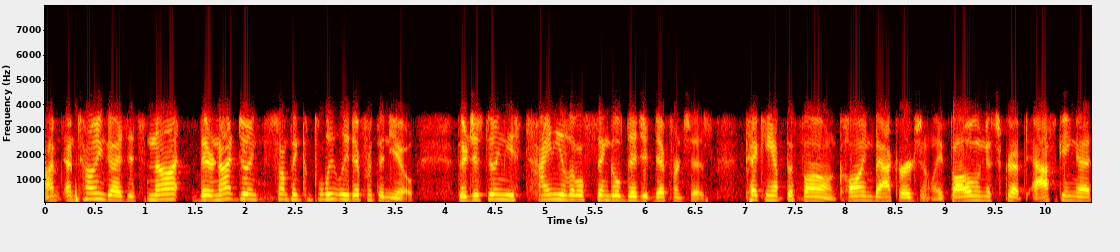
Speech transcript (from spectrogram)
I'm, I'm telling you guys, it's not. They're not doing something completely different than you. They're just doing these tiny little single digit differences. Picking up the phone, calling back urgently, following a script, asking a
